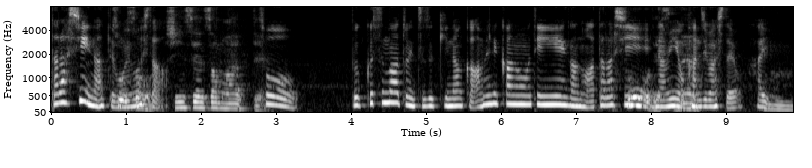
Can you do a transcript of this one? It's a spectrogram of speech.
新しいなって思いました。新鮮さもあって。そう。ブックスマートに続きなんかアメリカのティーン映画の新しい波を感じましたよ、はい、うん、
